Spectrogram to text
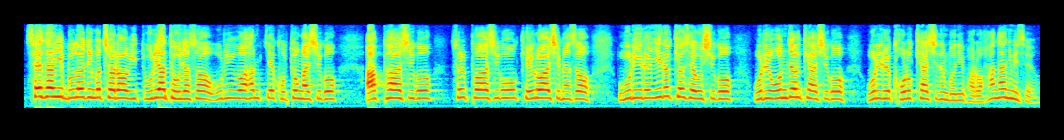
세상이 무너진 것처럼 이- 우리한테 오셔서 우리와 함께 고통하시고 아파하시고 슬퍼하시고 괴로워하시면서 우리를 일으켜 세우시고 우리를 온전케 하시고 우리를 거룩케 하시는 분이 바로 하나님이세요.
